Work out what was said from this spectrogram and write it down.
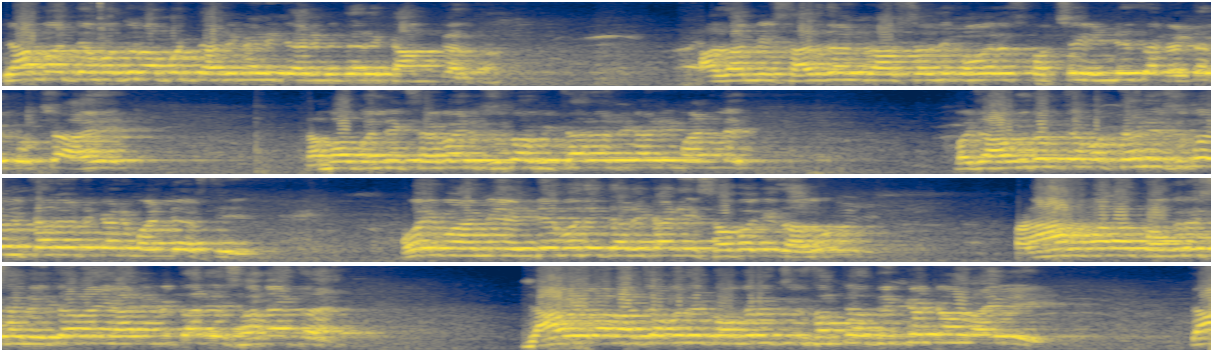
या माध्यमातून आपण त्या ठिकाणी त्या निमित्ताने काम करतात. आज आम्ही साधारण राष्ट्रवादी काँग्रेस पक्ष इंडियाचा घटक पक्ष आहे. नमा मलिक साहेबांनी सुद्धा विचार या ठिकाणी मांडले. माझ्या अगोदरच्या पक्षाने सुद्धा विचार या ठिकाणी मांडले असतील. होय मग आम्ही एनडीएमध्ये त्या ठिकाणी सहभागी झालो. पण आज मला काँग्रेसच्या नेत्याला या निमित्ताने सांगायचं आहे. ज्या वेळेला राज्यामध्ये काँग्रेसची सत्ता दीर्घकाळ राहिली त्या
